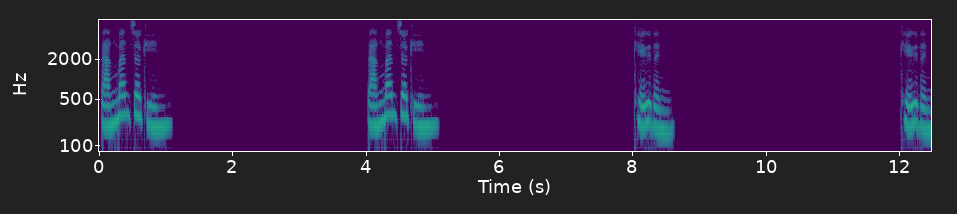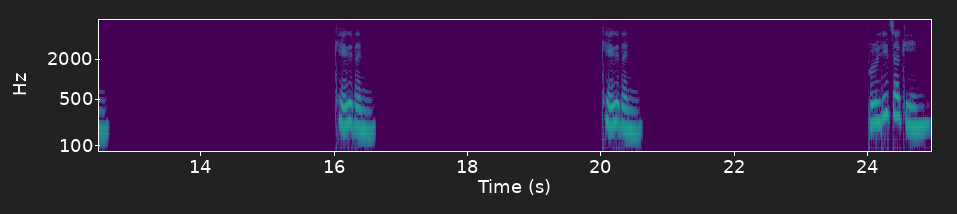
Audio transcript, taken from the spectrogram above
낭만적인 낭만적인. 게으른 게으른 게으른 게으른. 물리적인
